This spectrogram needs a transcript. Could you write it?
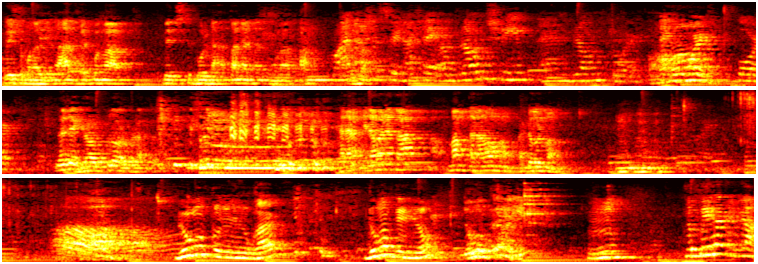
Ito sa mga yan, at mga vegetable na tanan at mga tang. Kung ano siya, sir, na siya, uh, brown shrimp and brown pork. Oh. pork. Pork. Nasa ground floor, wala. Alam, inaman na ha? ma'am, tanawa, ma'am, padol, ma'am. Mm-hmm. Dungo ko ninyo, guys? Dungo ko ninyo? Dungog ka eh. Hmm. Sabihan niya.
